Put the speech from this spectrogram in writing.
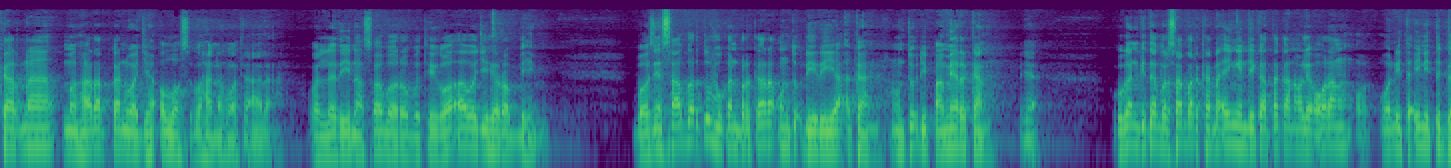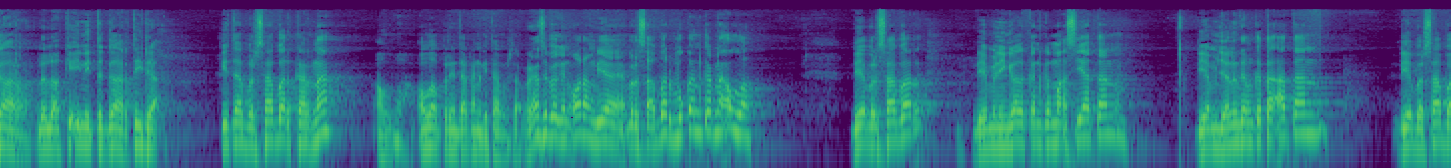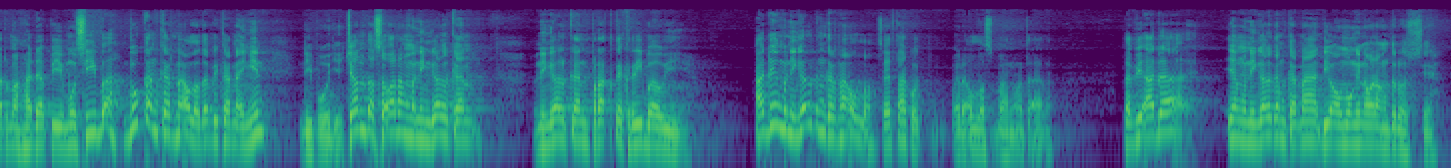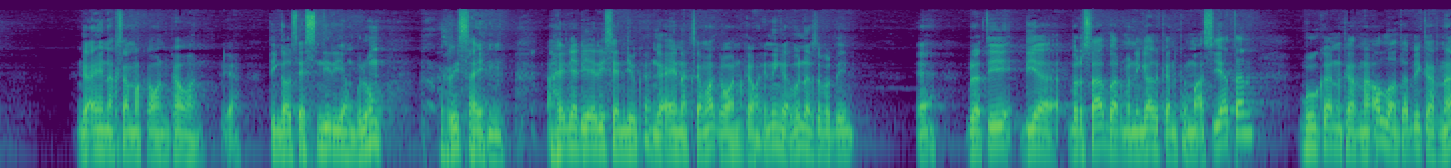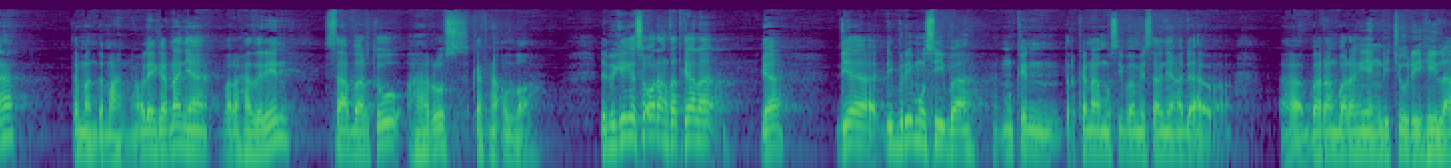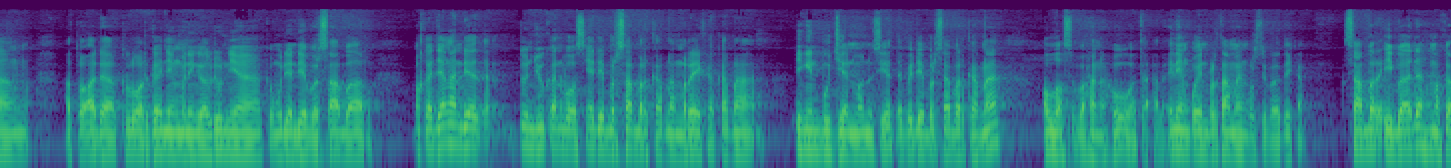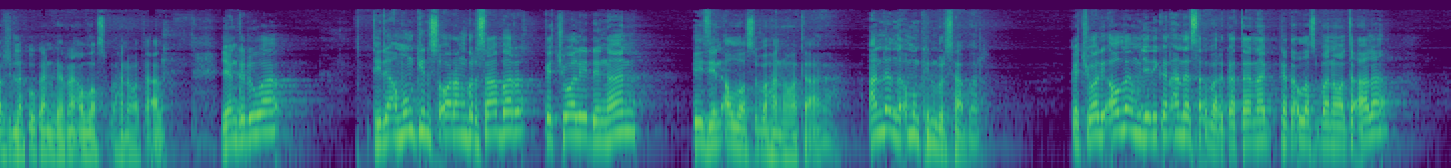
karena mengharapkan wajah Allah Subhanahu wa taala. Walladzina sabaru butigha'a wajhi rabbihim. Bahwasanya sabar itu bukan perkara untuk diriakan, untuk dipamerkan, ya. Bukan kita bersabar karena ingin dikatakan oleh orang wanita ini tegar, lelaki ini tegar, tidak. Kita bersabar karena Allah. Allah perintahkan kita bersabar. Karena sebagian orang dia bersabar bukan karena Allah. Dia bersabar, dia meninggalkan kemaksiatan, dia menjalankan ketaatan, dia bersabar menghadapi musibah bukan karena Allah tapi karena ingin dipuji. Contoh seorang meninggalkan meninggalkan praktek ribawi. Ada yang meninggalkan karena Allah. Saya takut pada Allah Subhanahu wa taala. Tapi ada yang meninggalkan karena dia omongin orang terus ya. Enggak enak sama kawan-kawan ya. Tinggal saya sendiri yang belum resign. Akhirnya dia resign juga, enggak enak sama kawan-kawan. Ini enggak benar seperti ini. Ya. Berarti dia bersabar meninggalkan kemaksiatan bukan karena Allah tapi karena teman-teman. Oleh karenanya para hadirin sabar itu harus karena Allah. Demikian seorang tatkala ya dia diberi musibah, mungkin terkena musibah misalnya ada Uh, barang-barang yang dicuri hilang atau ada keluarganya yang meninggal dunia kemudian dia bersabar maka jangan dia tunjukkan bahwasanya dia bersabar karena mereka karena ingin pujian manusia tapi dia bersabar karena Allah Subhanahu wa taala. Ini yang poin pertama yang harus diperhatikan. Sabar ibadah maka harus dilakukan karena Allah Subhanahu wa taala. Yang kedua, tidak mungkin seorang bersabar kecuali dengan izin Allah Subhanahu wa taala. Anda enggak mungkin bersabar. Kecuali Allah yang menjadikan anda sabar. Kata Nabi, kata Allah Subhanahu wa taala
